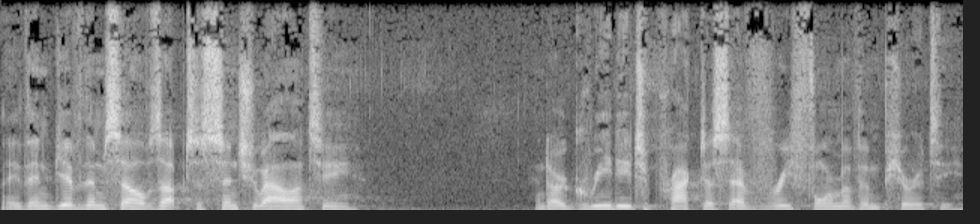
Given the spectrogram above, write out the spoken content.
they then give themselves up to sensuality and are greedy to practice every form of impurity.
